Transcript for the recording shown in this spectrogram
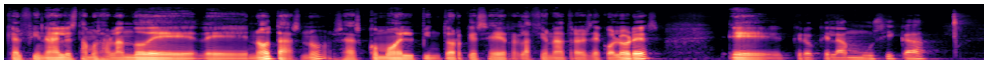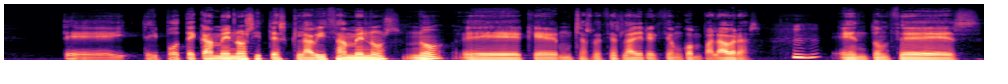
que al final estamos hablando de, de notas, ¿no? O sea, es como el pintor que se relaciona a través de colores. Eh, creo que la música te, te hipoteca menos y te esclaviza menos, ¿no? Eh, que muchas veces la dirección con palabras. Ujú. Entonces,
